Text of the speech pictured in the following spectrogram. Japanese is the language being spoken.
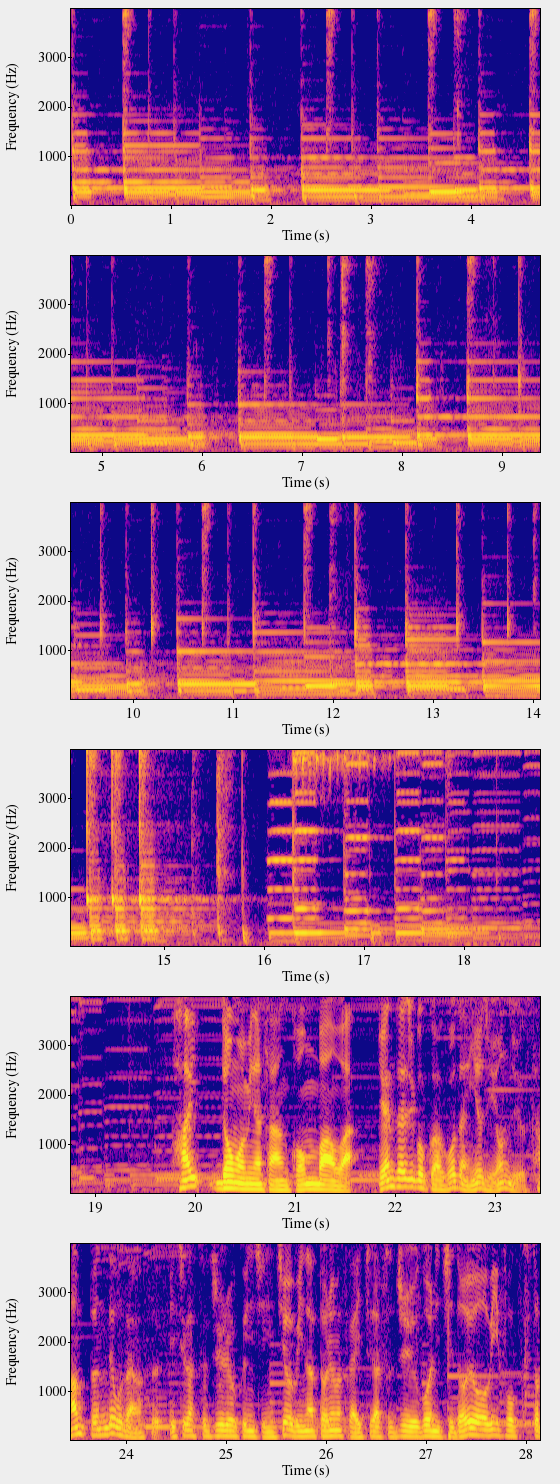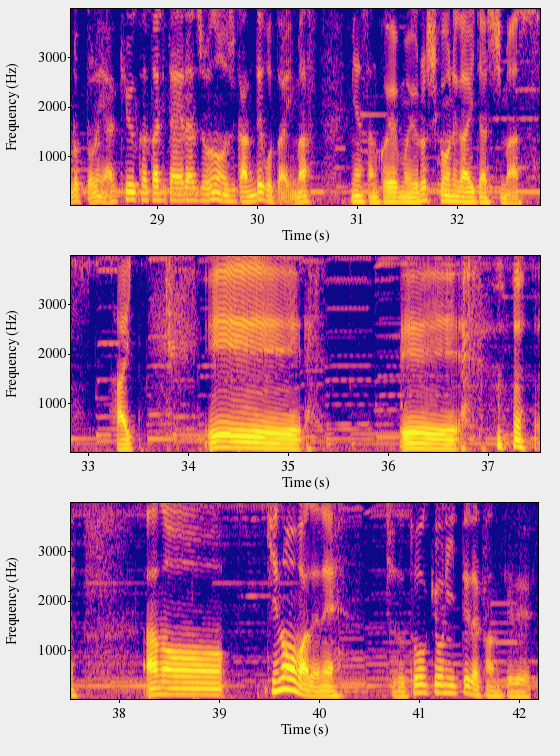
Thank you はいどうも皆さんこんばんは。現在時刻は午前4時43分でございます。1月16日日曜日になっておりますが1月15日土曜日フォックストロットの野球語りたいラジオのお時間でございます。皆さん今宵もよろしくお願いいたします。はい。えー、えー あのー、昨日までねちょっと東京に行ってた関係で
